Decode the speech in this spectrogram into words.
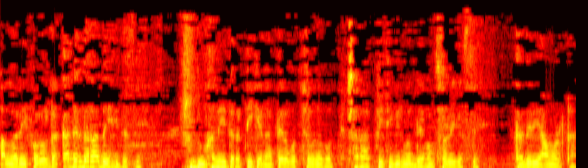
আল্লাহর এই ফরলটা কাদের দ্বারা দেয় হইতেছে? শুধু ওখানেই তারা টিকে না, তেরো বছর যাবৎ সারা পৃথিবীর মধ্যে এখন ছড়ে গেছে তাদের এই আমলটা।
